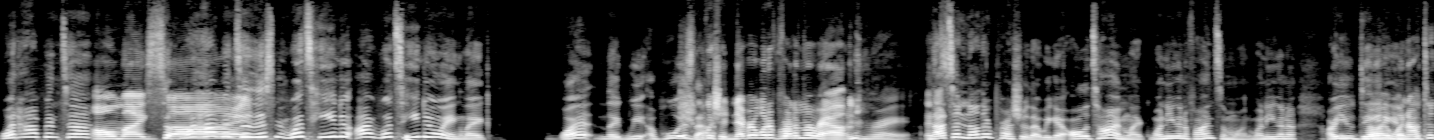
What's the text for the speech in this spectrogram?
what happened to. Oh my So god. what happened to this man? What's he do? Uh, what's he doing? Like, what? Like we? Uh, who is that? wish I never would have brought him around. right. That's- That's, another pressure that we get all the time. Like, when are you gonna find someone? When are you gonna? Are you dating? I went out to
